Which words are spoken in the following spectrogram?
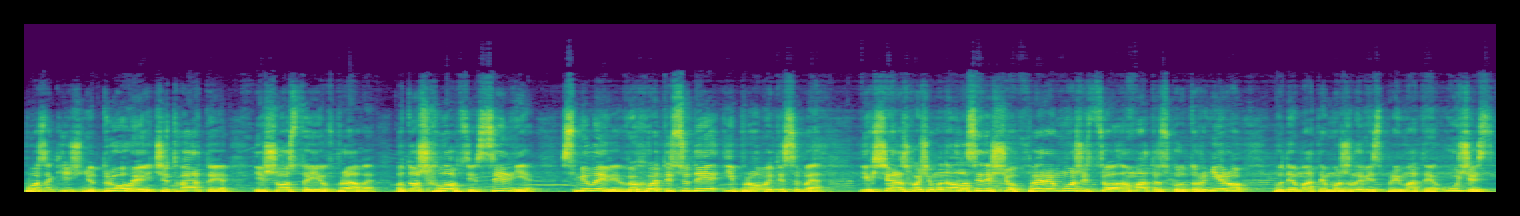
по закінченню другої, четвертої і шостої вправи. Отож, хлопці, сильні, сміливі, виходьте сюди і пробуйте себе. І ще раз хочемо наголосити, що переможець цього аматорського турніру буде мати можливість приймати участь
